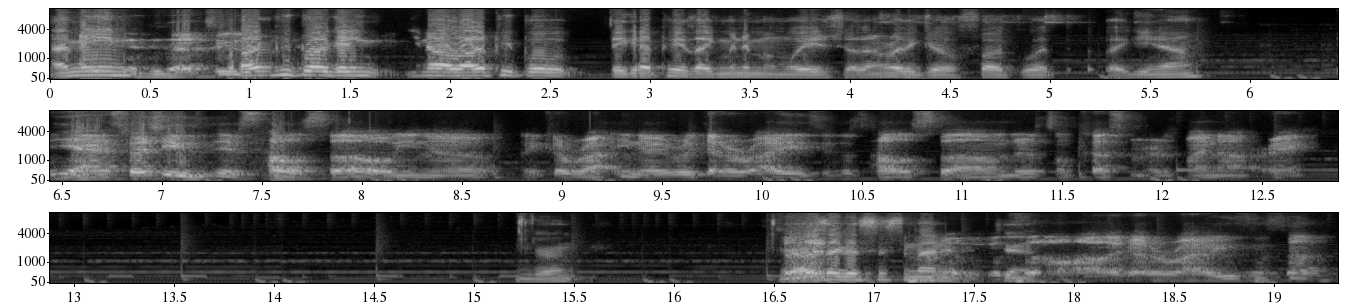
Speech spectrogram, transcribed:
I I mean, too. a lot of people are getting, you know, a lot of people, they get paid like minimum wage, so they don't really give a fuck what, like, you know? Yeah, especially if it's hella slow, you know, like a you know, you look at a rise, if it's hella slow and there's some customers, why not, right? Yeah. Yeah, I was like a systematic. If it's how they got a rise and stuff.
